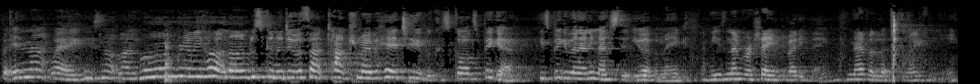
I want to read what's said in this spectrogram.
But in that way, he's not like, Well, I'm really hurt and I'm just going to do a fat tantrum over here too because God's bigger. He's bigger than any mess that you ever make, and he's never ashamed of anything. He never looks away from you.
